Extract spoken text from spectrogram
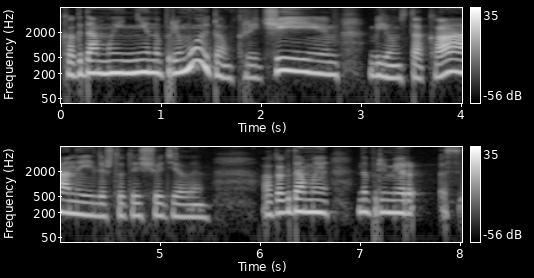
когда мы не напрямую там кричим, бьем стаканы или что-то еще делаем, а когда мы, например, с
